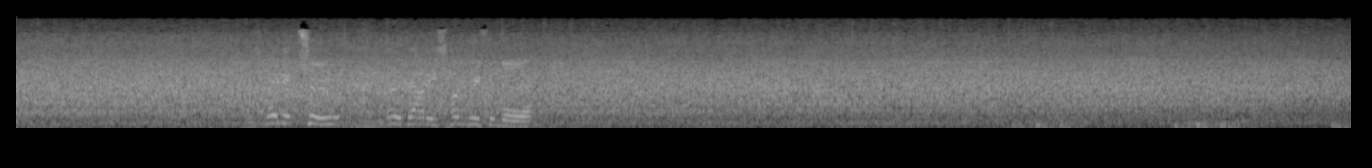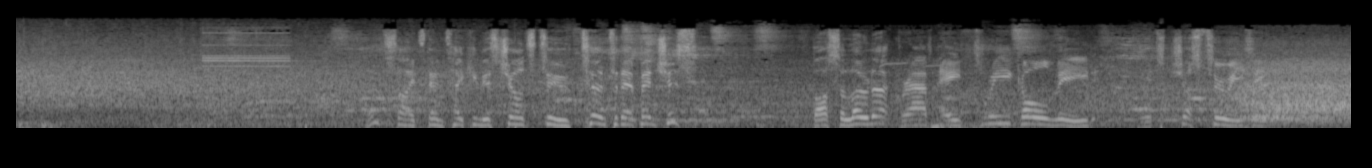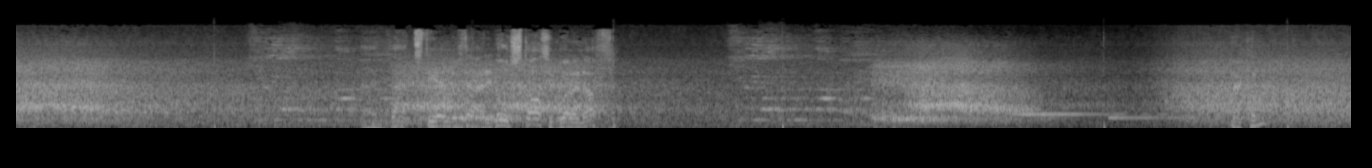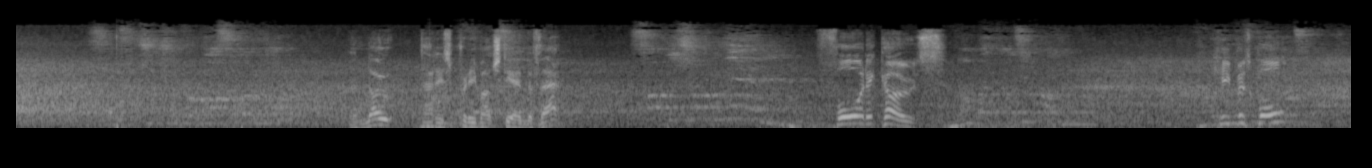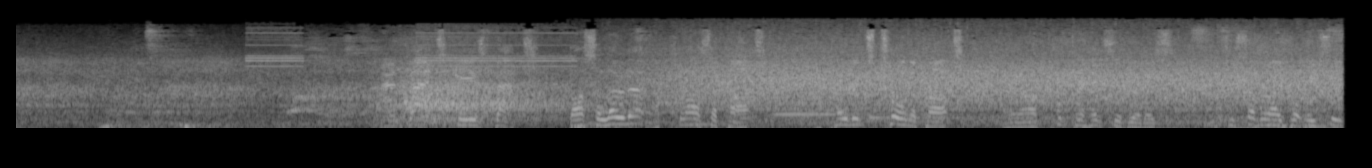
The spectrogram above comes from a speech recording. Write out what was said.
He's made it two, and no doubt he's hungry for more. Both sides then taking this chance to turn to their benches. Barcelona grab a three-goal lead. It's just too easy. And that's the end of that. It all started well enough. Beckham. And no, that is pretty much the end of that. Forward it goes. Keeper's ball. And that is that. Barcelona class apart. Opponents torn apart. They are comprehensive winners. To summarise what we've seen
